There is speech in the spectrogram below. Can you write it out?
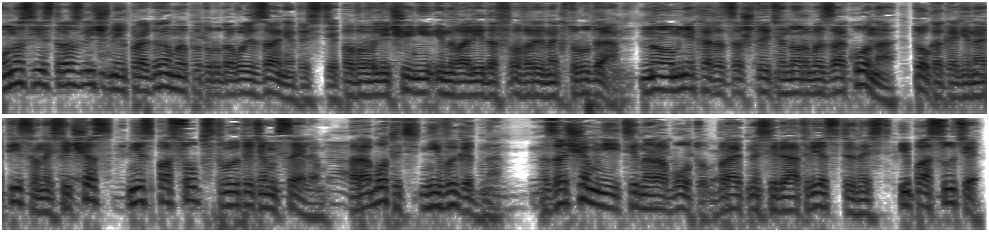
У нас есть различные программы по трудовой занятости, по вовлечению инвалидов в рынок труда. Но мне кажется, что эти нормы закона, то, как они написаны сейчас, не способствуют этим целям. Работать невыгодно. Зачем мне идти на работу, брать на себя ответственность и, по сути,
